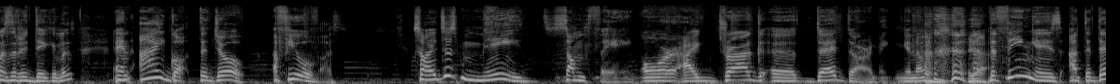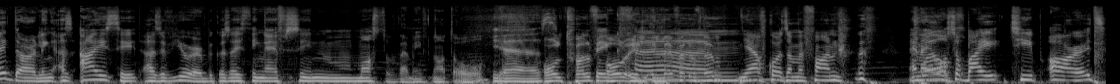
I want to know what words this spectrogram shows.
was ridiculous. And I got the joke, a few of us. So I just made something, or I drag a dead darling, you know? Yeah. The thing is, at the dead darling, as I see it as a viewer, because I think I've seen most of them, if not all. yes. All 12, Big all 11 of them? Yeah, of course, I'm a fan. And I also buy cheap art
